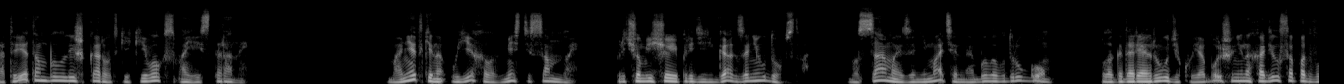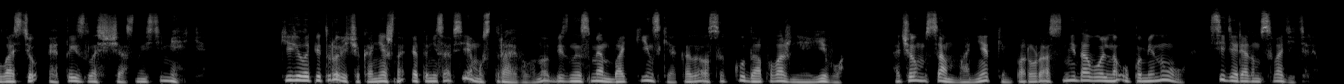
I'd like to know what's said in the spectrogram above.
Ответом был лишь короткий кивок с моей стороны. Монеткина уехала вместе со мной, причем еще и при деньгах за неудобство. Но самое занимательное было в другом. Благодаря Рудику я больше не находился под властью этой злосчастной семейки. Кирилла Петровича, конечно, это не совсем устраивало, но бизнесмен Бакинский оказался куда поважнее его, о чем сам Монеткин пару раз недовольно упомянул, сидя рядом с водителем.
